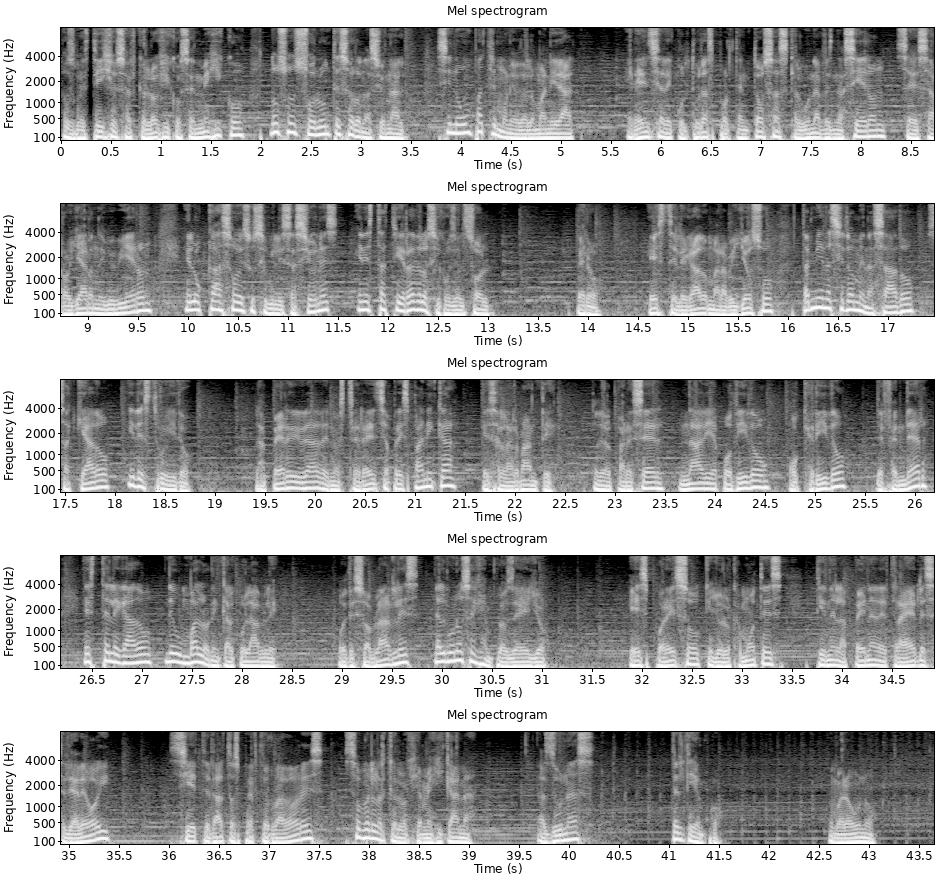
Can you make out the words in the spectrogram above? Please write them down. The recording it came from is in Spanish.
Los vestigios arqueológicos en México no son solo un tesoro nacional, sino un patrimonio de la humanidad, herencia de culturas portentosas que alguna vez nacieron, se desarrollaron y vivieron el ocaso de sus civilizaciones en esta tierra de los hijos del sol. Pero este legado maravilloso también ha sido amenazado, saqueado y destruido. La pérdida de nuestra herencia prehispánica es alarmante, donde al parecer nadie ha podido o querido defender este legado de un valor incalculable. Puedo hablarles de algunos ejemplos de ello. Es por eso que Yolocamotes tiene la pena de traerles el día de hoy siete datos perturbadores sobre la arqueología mexicana. Las dunas del tiempo. Número 1.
